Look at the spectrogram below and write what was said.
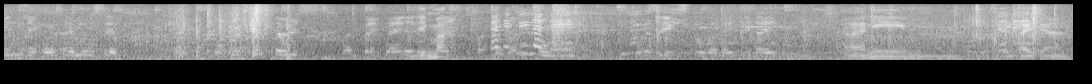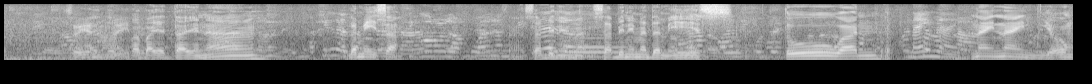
Pindi kung saan mo set. Kung 4 seaters, 159 Lima. Kani pilan eh. Kung 6 to 199. Anim. Ayan. So yan mga idol. Babayad tayo ng lamesa. Sabi ni, ma- sabi ni madam is 2199 99. yung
